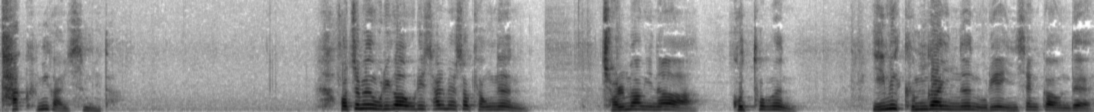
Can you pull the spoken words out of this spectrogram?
다 금이 가 있습니다. 어쩌면 우리가 우리 삶에서 겪는 절망이나 고통은 이미 금가 있는 우리의 인생 가운데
